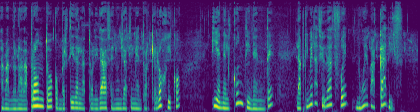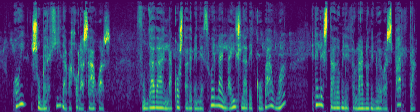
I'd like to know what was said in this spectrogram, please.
abandonada pronto, convertida en la actualidad en un yacimiento arqueológico, y en el continente la primera ciudad fue Nueva Cádiz, hoy sumergida bajo las aguas, fundada en la costa de Venezuela, en la isla de Cobagua, en el estado venezolano de Nueva Esparta.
